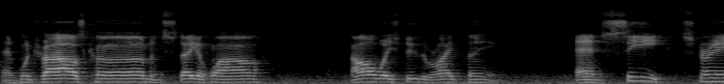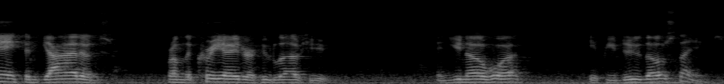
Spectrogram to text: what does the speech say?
And when trials come and stay a while, always do the right thing and seek strength and guidance from the Creator who loves you. And you know what? If you do those things,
